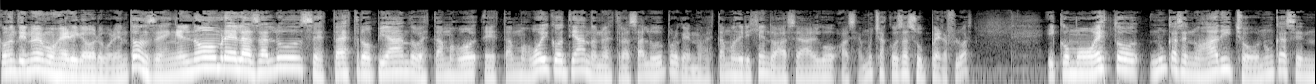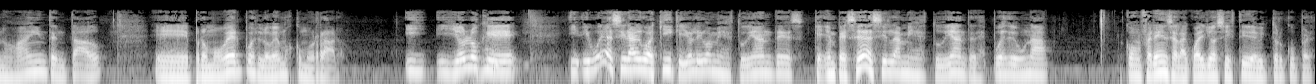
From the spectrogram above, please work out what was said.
Continuemos, Erika Borbor. Entonces, en el nombre de la salud se está estropeando, estamos, estamos boicoteando nuestra salud porque nos estamos dirigiendo hacia algo, hacia muchas cosas superfluas. Y como esto nunca se nos ha dicho o nunca se nos ha intentado eh, promover, pues lo vemos como raro. Y, yo lo que... Y, y voy a decir algo aquí que yo le digo a mis estudiantes, que empecé a decirle a mis estudiantes después de una conferencia a la cual yo asistí de Víctor Cooper,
